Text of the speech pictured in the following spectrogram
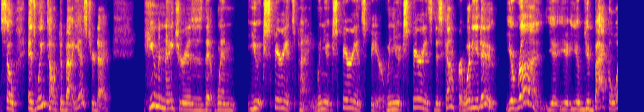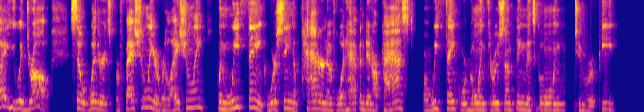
So, as we talked about yesterday, human nature is, is that when you experience pain, when you experience fear, when you experience discomfort, what do you do? You run, you, you, you back away, you withdraw. So, whether it's professionally or relationally, when we think we're seeing a pattern of what happened in our past, or we think we're going through something that's going to repeat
